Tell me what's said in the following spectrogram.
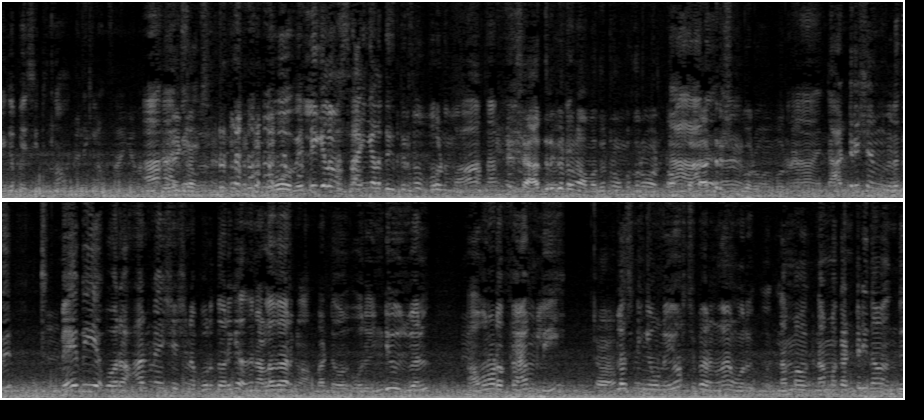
எங்க பேசிட்டு இருந்தோம்? வெள்ளிக்கிழமை சாயங்காலம். ஓ வெள்ளிக்கிழமை சாயங்காலத்துக்கு திரும்ப போகணுமா? அது இருக்கட்டும் நாம வந்துட்டு ரொம்ப தூரம் வந்துட்டோம். வருவோம் இந்த அட்ரிஷன்ங்கிறது மேபி ஒரு ஆர்கனைசேஷனை பொறுத்த வரைக்கும் அது நல்லதா இருக்கலாம். பட் ஒரு இண்டிவிஜுவல் அவனோட ஃபேமிலி. பிளஸ் நீங்க ஒண்ணு யோசிச்சு பாருங்களேன் ஒரு நம்ம நம்ம கண்ட்ரி தான் வந்து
